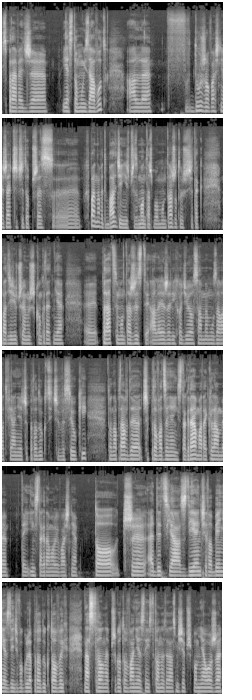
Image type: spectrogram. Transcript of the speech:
sprawiać, że jest to mój zawód, ale dużo właśnie rzeczy, czy to przez, e, chyba nawet bardziej niż przez montaż, bo montażu to już się tak bardziej uczyłem już konkretnie e, pracy montażysty, ale jeżeli chodzi o samemu załatwianie czy produkcji, czy wysyłki, to naprawdę, czy prowadzenia Instagrama, reklamy tej instagramowej właśnie to czy edycja zdjęć, robienie zdjęć w ogóle produktowych na stronę, przygotowanie z tej strony, teraz mi się przypomniało, że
